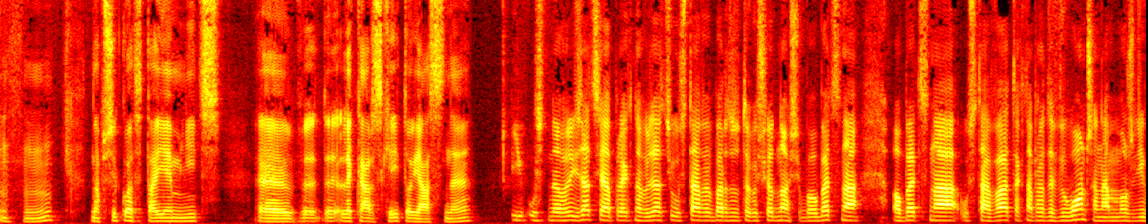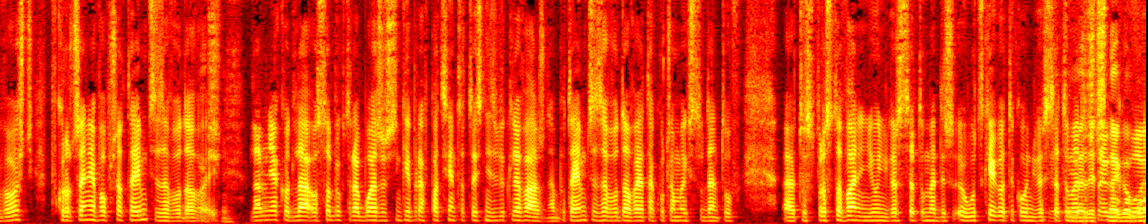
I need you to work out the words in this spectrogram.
Mhm. Na przykład tajemnic e, lekarskiej, to jasne, i nowelizacja, projekt nowelizacji ustawy bardzo do tego się odnosi, bo obecna, obecna ustawa tak naprawdę wyłącza nam możliwość wkroczenia w obszar tajemnicy zawodowej. Właśnie. Dla mnie, jako dla osoby, która była rzecznikiem praw pacjenta, to jest niezwykle ważne, bo tajemnica zawodowa, ja tak uczę moich studentów, e, tu sprostowanie nie Uniwersytetu Medycz- Łódzkiego, tylko Uniwersytetu Medycznego, Medycznego w Łodzi.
